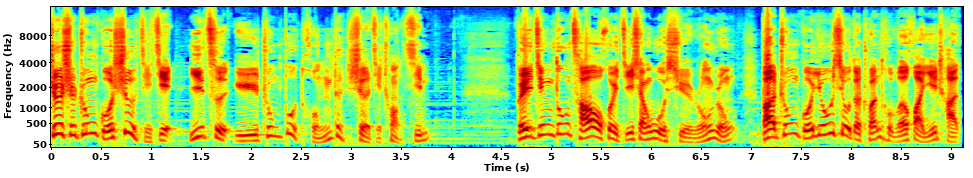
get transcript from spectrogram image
这是中国设计界一次与众不同的设计创新。北京冬残奥会吉祥物雪融融，把中国优秀的传统文化遗产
